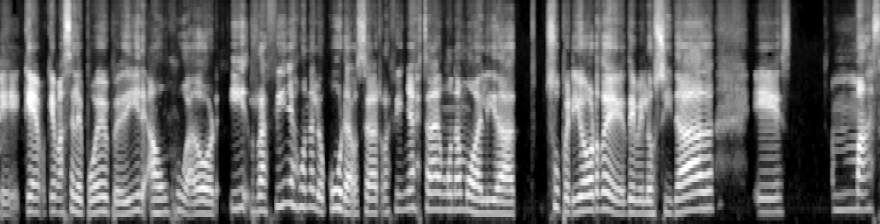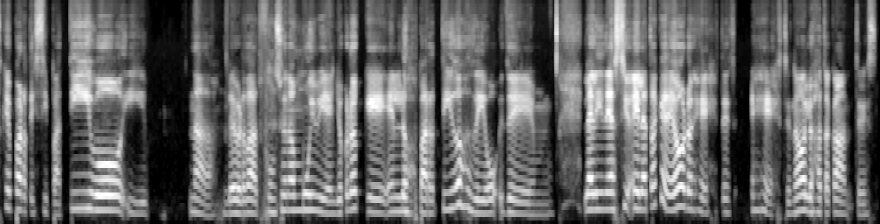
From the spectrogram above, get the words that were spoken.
eh, ¿qué, más se le puede pedir a un jugador? Y Rafinha es una locura, o sea, Rafinha está en una modalidad superior de, de velocidad, es más que participativo y nada, de verdad, funciona muy bien. Yo creo que en los partidos de, de mm, la alineación, el ataque de oro es este, es este, ¿no? Los atacantes.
